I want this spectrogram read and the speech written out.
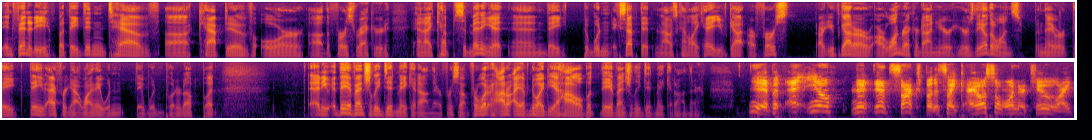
Infinity, but they didn't have uh Captive or uh the first record and I kept submitting it and they, they wouldn't accept it and I was kind of like, "Hey, you've got our first our, you've got our, our one record on here. Here's the other ones." And they were they they I forgot why they wouldn't they wouldn't put it up, but anyway, they eventually did make it on there for some for what I don't I have no idea how, but they eventually did make it on there. Yeah, but uh, you know that that sucks. But it's like I also wonder too, like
